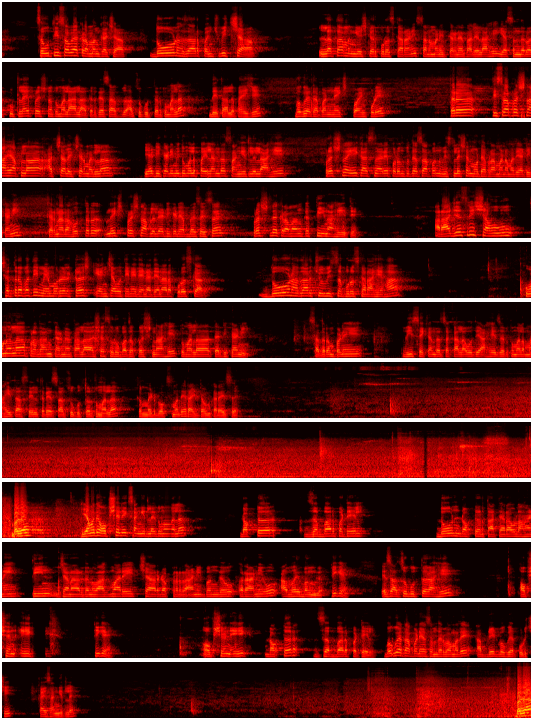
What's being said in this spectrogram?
चौतीसाव्या क्रमांकाच्या दोन हजार पंचवीसच्या लता मंगेशकर पुरस्काराने सन्मानित करण्यात आलेला आहे. या संदर्भात कुठलाही प्रश्न तुम्हाला आला तर त्याचं अचूक उत्तर तुम्हाला देता आलं पाहिजे. बघूयात आपण नेक्स्ट पॉईंट पुढे. तर तिसरा प्रश्न आहे आपला आजच्या लेक्चरमधला या ठिकाणी मी तुम्हाला पहिल्यांदा सांगितलेलं आहे प्रश्न एक असणार आहे परंतु त्याचं आपण विश्लेषण मोठ्या प्रमाणामध्ये या ठिकाणी करणार आहोत. तर नेक्स्ट प्रश्न आपल्याला या ठिकाणी अभ्यासायचा आहे. प्रश्न क्रमांक तीन आहे इथे. राजश्री शाहू छत्रपती मेमोरियल ट्रस्ट यांच्या वतीने देण्यात येणारा पुरस्कार दोन हजार चोवीसचा पुरस्कार आहे हा. कोणाला प्रदान करण्यात आला अशा स्वरूपाचा प्रश्न आहे. तुम्हाला त्या ठिकाणी साधारणपणे वीस सेकंदाचा कालावधी आहे. जर तुम्हाला माहीत असेल तर याचं अचूक उत्तर तुम्हाला कमेंट बॉक्समध्ये राईट डाऊन करायचं आहे बघा यामध्ये ऑप्शन एक सांगितलंय तुम्हाला. डॉक्टर जब्बार पटेल दोन डॉक्टर तात्याराव लहाणे तीन जनार्दन वाघमारे चार डॉक्टर राणी बंग राणी ओ अभय बंग. ठीक आहे? याचं अचूक उत्तर आहे ऑप्शन एक. ठीक आहे? ऑप्शन एक डॉक्टर जब्बार पटेल. बघूयात आपण या संदर्भामध्ये. अपडेट बघूयात पुढची. काय सांगितलंय? बघा.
